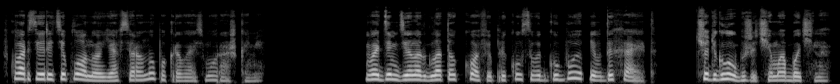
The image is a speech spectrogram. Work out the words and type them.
В квартире тепло, но я все равно покрываюсь мурашками. Вадим делает глоток кофе, прикусывает губу и вдыхает. Чуть глубже, чем обычно.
